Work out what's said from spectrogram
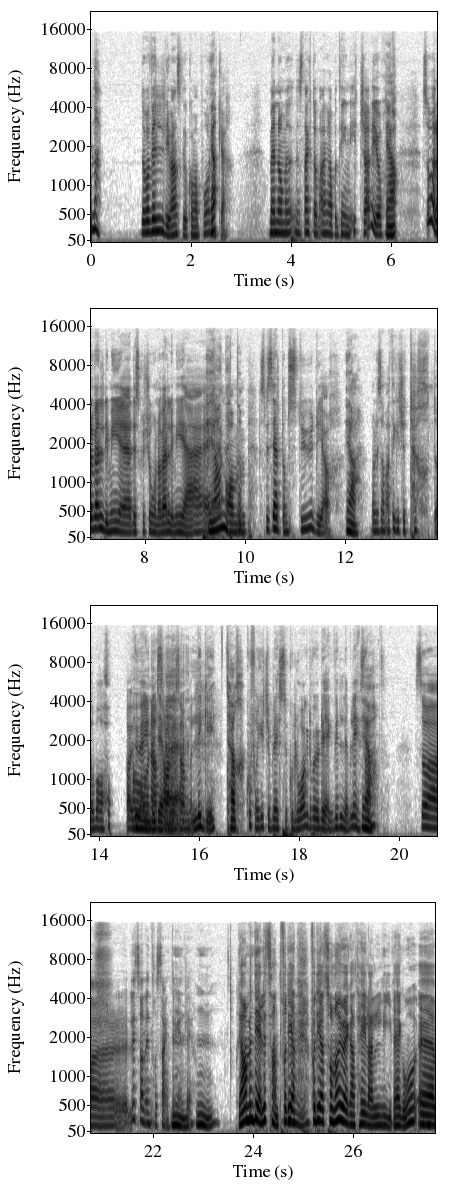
Nei. Det var veldig vanskelig å komme på Ja. noe. Men når vi snakket om angre på ting vi ikke hadde gjort, Ja. så var det veldig mye diskusjon og veldig mye eh, Ja, om. Spesielt om studier. ja. Og liksom at jeg ikke tørte å bare hoppe. Å, Hun ene det sa liksom ligger i. Tørr. hvorfor jeg ikke ble psykolog. Det var jo det jeg ville bli. sant? Ja. Så eh, litt sånn interessant, egentlig. Mm. Ja, men det er litt sant. Fordi at, Mm. fordi at sånn har jo jeg hatt hele livet, jeg òg. Eh,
